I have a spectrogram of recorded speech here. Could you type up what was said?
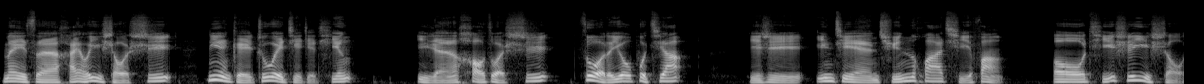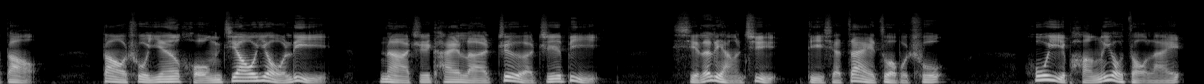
妹子还有一首诗念给诸位姐姐听。一人好作诗，做的又不佳。”一日，因见群花齐放，偶题诗一首，道：“到处嫣红娇又丽，那枝开了这枝碧。”写了两句，底下再做不出。忽一朋友走来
